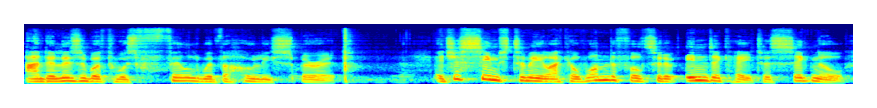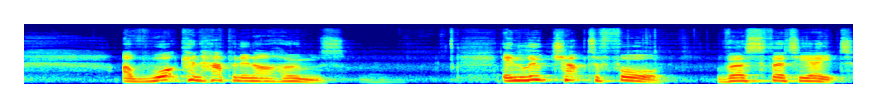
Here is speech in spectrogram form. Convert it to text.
and Elizabeth was filled with the Holy Spirit. It just seems to me like a wonderful sort of indicator, signal of what can happen in our homes. In Luke chapter 4, verse 38,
